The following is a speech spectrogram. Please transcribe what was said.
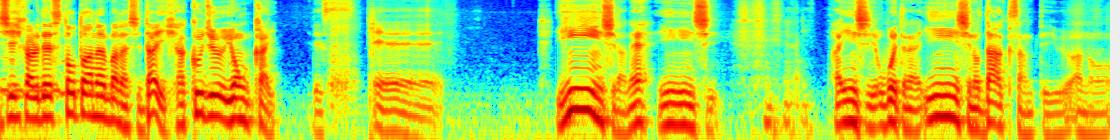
石井ひかるです。とうとうあの話第114回です。えー、イーン氏だね。イーン氏。あ、イーン氏覚えてない。イーン氏のダークさんっていう、あの、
